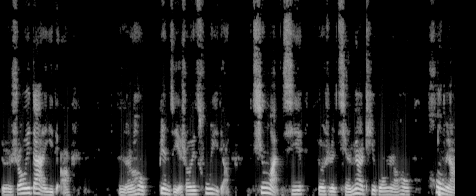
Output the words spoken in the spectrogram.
就是稍微大一点儿，嗯，然后辫子也稍微粗一点儿；清晚期就是前面剃光，然后。后面，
